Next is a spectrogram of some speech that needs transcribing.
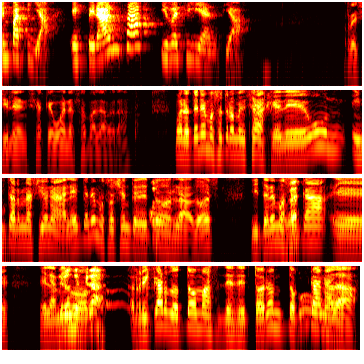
empatía, esperanza y resiliencia. Resiliencia, qué buena esa palabra. Bueno, tenemos otro mensaje de un internacional, ¿eh? tenemos oyentes de todos lados y tenemos acá eh, el amigo Ricardo Tomás desde Toronto, uh. Canadá.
